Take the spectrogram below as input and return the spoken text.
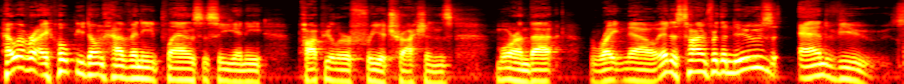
However, I hope you don't have any plans to see any popular free attractions. More on that right now. It is time for the news and views.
